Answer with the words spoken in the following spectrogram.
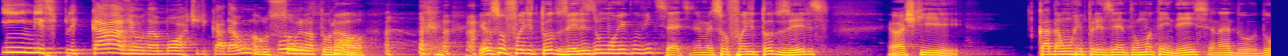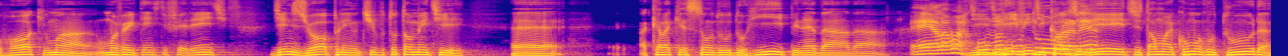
inexplicável na morte de cada um. Algo Ou- sobrenatural. Eu sou fã de todos eles, não morri com 27, né? Mas sou fã de todos eles. Eu acho que cada um representa uma tendência, né? Do, do rock, uma, uma vertente diferente. Janis Joplin, um tipo totalmente. é, aquela questão do, do hip, né? Da, da- É, ela marcou de, de uma reivindicar cultura, os né? direitos e tal, marcou uma cultura.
